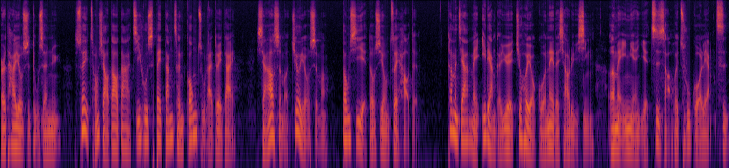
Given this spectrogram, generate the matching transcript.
而她又是独生女，所以从小到大几乎是被当成公主来对待，想要什么就有什么，东西也都是用最好的。他们家每一两个月就会有国内的小旅行，而每一年也至少会出国两次。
